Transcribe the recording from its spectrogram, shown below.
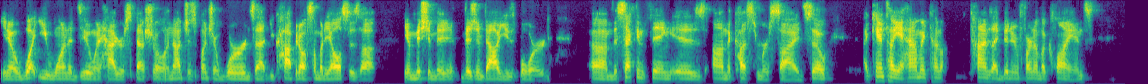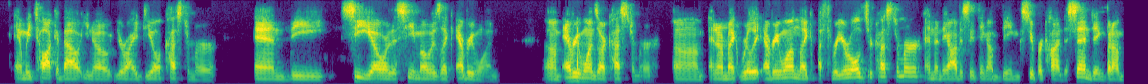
you know what you want to do and how you're special, and not just a bunch of words that you copied off somebody else's uh, you know mission, vision, values board. Um, the second thing is on the customer side. So I can't tell you how many time, times I've been in front of a client and we talk about, you know, your ideal customer and the CEO or the CMO is like everyone. Um, everyone's our customer. Um, and I'm like, really, everyone? Like a three year old's your customer? And then they obviously think I'm being super condescending, but I'm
